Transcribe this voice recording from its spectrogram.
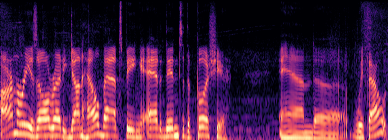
Armory is already done. Hellbat's being added into the push here. And uh, without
